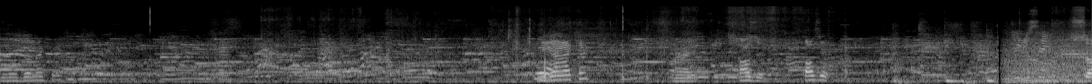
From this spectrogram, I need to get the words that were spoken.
want to go next You done right there? Alright. Pause it. Pause it. What did you say? So,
